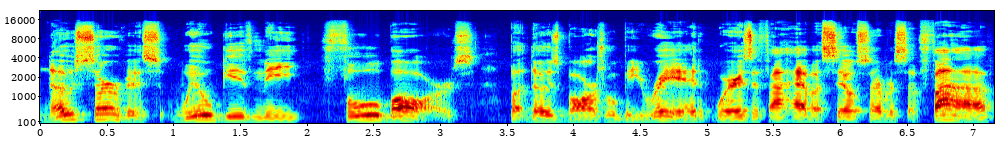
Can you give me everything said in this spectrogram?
No service will give me full bars, but those bars will be red. Whereas if I have a cell service of 5,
